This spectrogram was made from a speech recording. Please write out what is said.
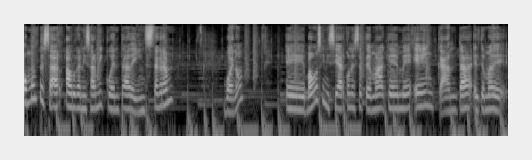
¿Cómo empezar a organizar mi cuenta de Instagram? Bueno, eh, vamos a iniciar con este tema que me encanta, el tema de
